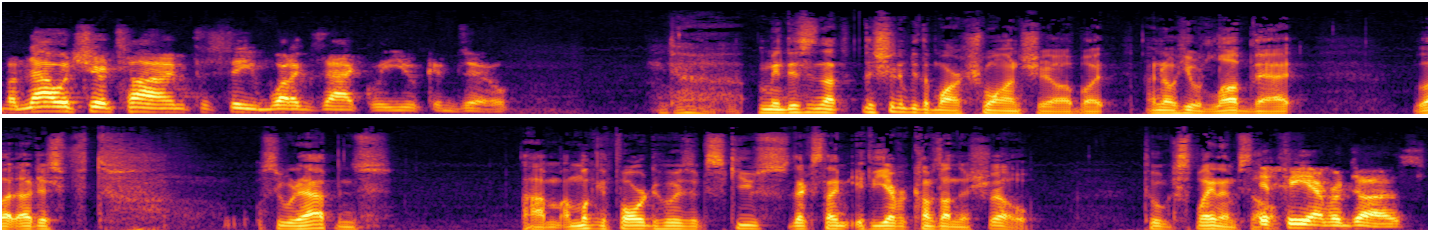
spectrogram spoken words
But now it's your time to see what exactly you can do. I mean, this is not. This shouldn't be the Marc Chouen show, but I know he would love that. But I just we'll see what happens. Um, I'm looking forward to his excuse next time if he ever comes on the show to explain himself. If he ever does,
